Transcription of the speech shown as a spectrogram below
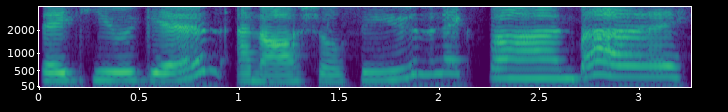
Thank you again, and I shall see you in the next one. Bye!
